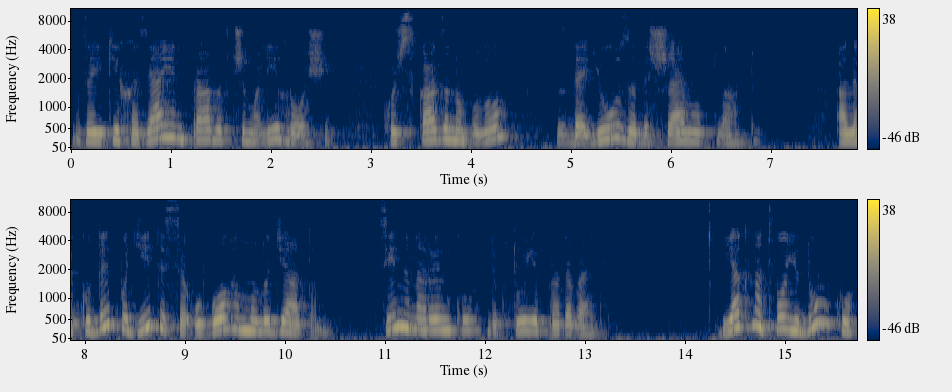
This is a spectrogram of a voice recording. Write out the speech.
за які хазяїн правив чималі гроші, хоч сказано було здаю за дешеву плату. Але куди подітися убогим молодятам? Ціни на ринку диктує продавець. Як, на твою думку,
